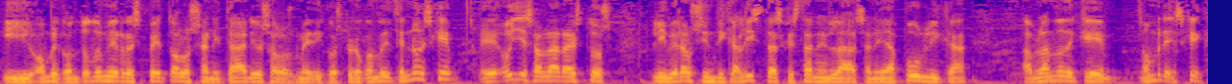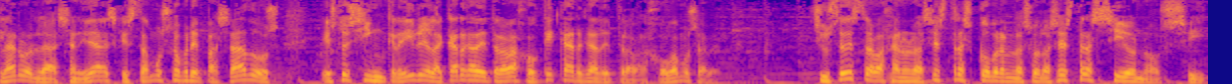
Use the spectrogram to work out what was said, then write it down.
Y, hombre, con todo mi respeto a los sanitarios, a los médicos, pero cuando dicen, no, es que eh, oyes hablar a estos liberados sindicalistas que están en la sanidad pública, hablando de que, hombre, es que claro, la sanidad es que estamos sobrepasados, esto es increíble, la carga de trabajo. ¿Qué carga de trabajo? Vamos a ver. Si ustedes trabajan horas extras, ¿cobran las horas extras? ¿Sí o no? Sí.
